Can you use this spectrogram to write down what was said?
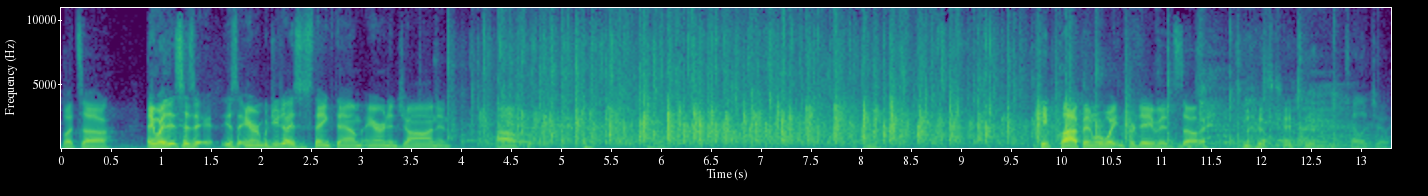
But uh, anyway, this is this is Aaron. Would you guys just thank them, Aaron and John, and uh, keep clapping. We're waiting for David. So tell a joke.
